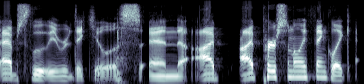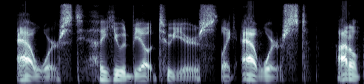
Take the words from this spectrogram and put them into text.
absolutely ridiculous, and I I personally think like at worst he would be out two years. Like at worst, I don't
